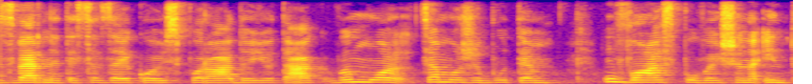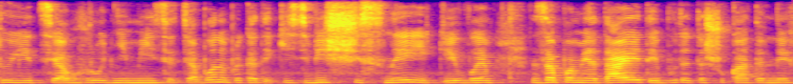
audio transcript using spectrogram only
звернетеся за якоюсь порадою. Так, ви це може бути у вас повишена інтуїція в грудні місяці, або, наприклад, якісь віщі сни, які ви запам'ятаєте і будете шукати в них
